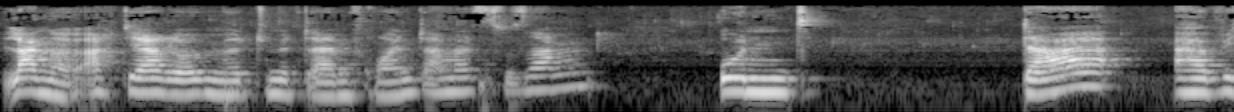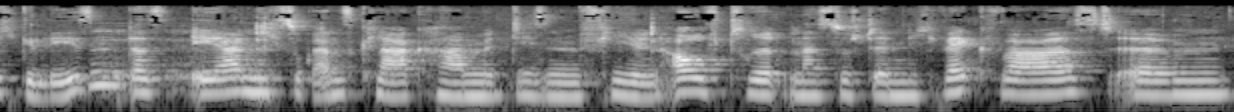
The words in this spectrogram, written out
lange, acht Jahre mit, mit deinem Freund damals zusammen. Und da habe ich gelesen, dass er nicht so ganz klar kam mit diesen vielen Auftritten, dass du ständig weg warst. Ähm,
